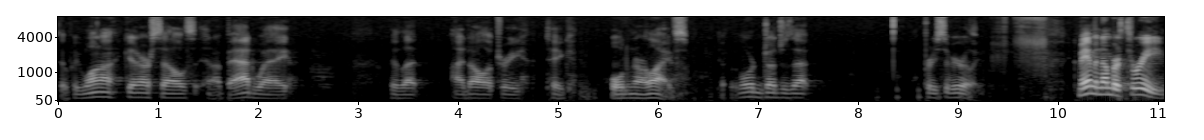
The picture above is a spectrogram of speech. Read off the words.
So if we want to get ourselves in a bad way, we let idolatry take hold in our lives. The Lord judges that pretty severely. Commandment number three.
